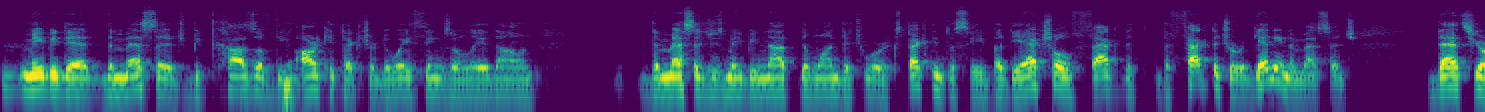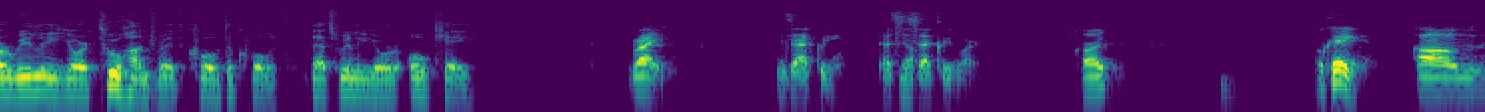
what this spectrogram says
maybe the the message because of the architecture the way things are laid down the message is maybe not the one that you were expecting to see but the actual fact that the fact that you're getting a message that's your really your 200 quote unquote. That's really your okay. Right. Exactly. That's yeah. exactly right. All right. Okay um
